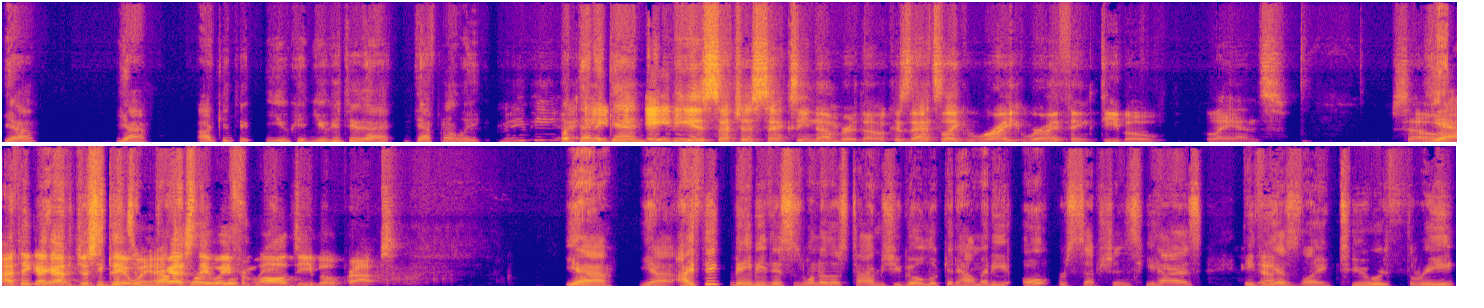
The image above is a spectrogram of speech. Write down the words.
Yeah. Yeah. I could do you could you could do that definitely. Maybe, but then 80, again, eighty is such a sexy number though, because that's like right where I think Deebo lands. So yeah, I think yeah, I got to just stay away. I got to stay away from ways. all Deebo props. Yeah, yeah. I think maybe this is one of those times you go look at how many alt receptions he has. If yeah. he has like two or three,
